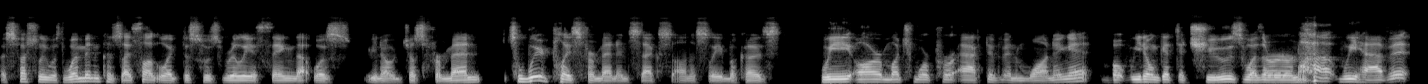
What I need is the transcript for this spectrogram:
especially with women, because I thought like this was really a thing that was, you know, just for men. It's a weird place for men in sex, honestly, because we are much more proactive in wanting it, but we don't get to choose whether or not we have it,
